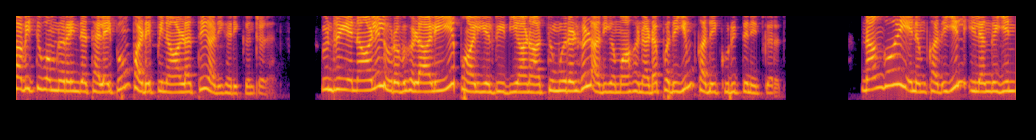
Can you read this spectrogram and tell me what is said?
கவித்துவம் நிறைந்த தலைப்பும் படைப்பின் ஆழத்தை அதிகரிக்கின்றன. இன்றைய நாளில் உறவுகளாலேயே பாலியல் ரீதியான அத்துமுறல்கள் அதிகமாக நடப்பதையும் கதை குறித்து நிற்கிறது. நங்கூரி எனும் கதையில் இலங்கையின்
